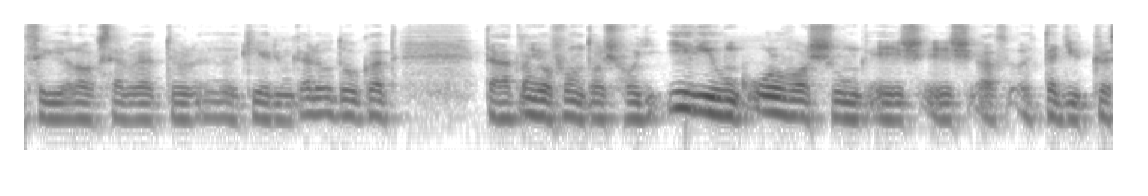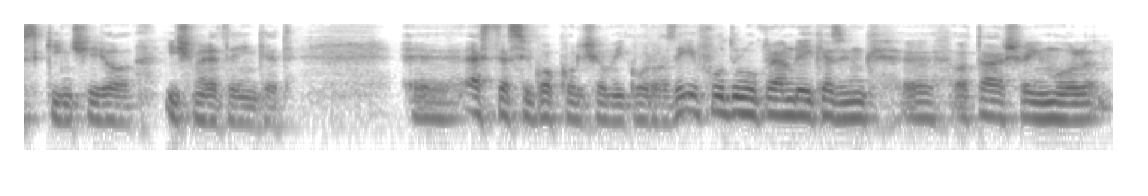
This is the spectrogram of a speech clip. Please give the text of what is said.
civil alapszervezettől kérünk előadókat. Tehát nagyon fontos, hogy írjunk, olvassunk, és, és tegyük közkincsé a ismereteinket. Ezt tesszük akkor is, amikor az évfordulókra emlékezünk a társaimmal.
